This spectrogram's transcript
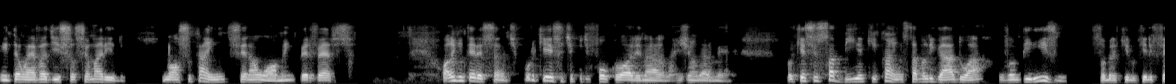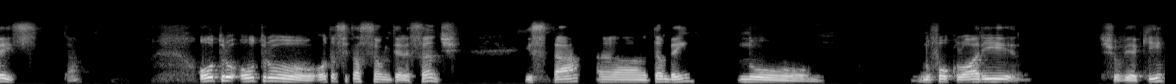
Então Eva disse ao seu marido: Nosso Caim será um homem perverso. Olha que interessante. Por que esse tipo de folclore na, na região da Armênia? Porque se sabia que Caim estava ligado ao vampirismo sobre aquilo que ele fez. Outro, outro, outra citação interessante está uh, também no, no folclore, deixa eu ver aqui,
